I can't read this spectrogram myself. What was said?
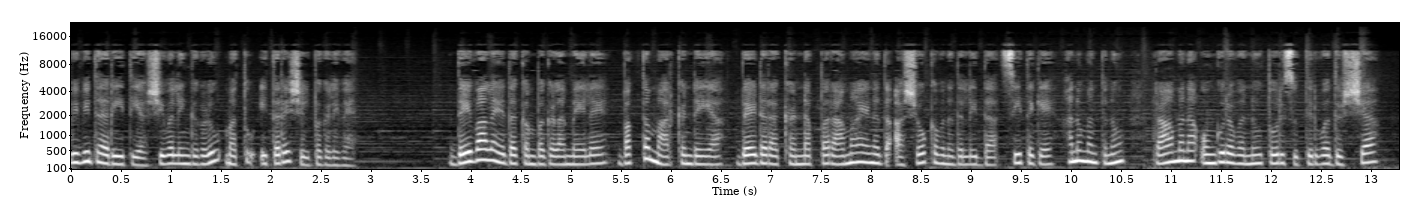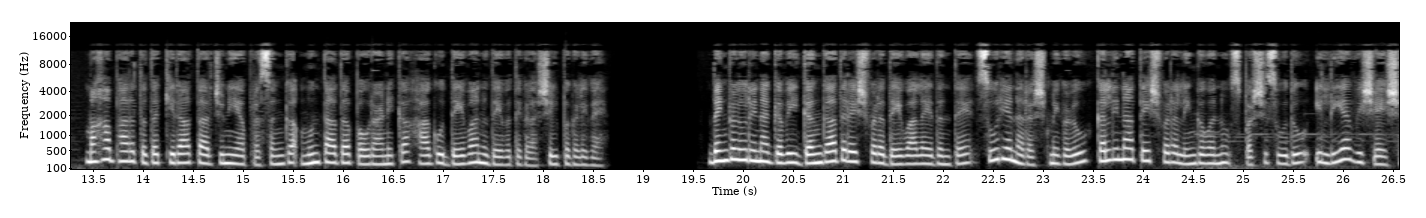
ವಿವಿಧ ರೀತಿಯ ಶಿವಲಿಂಗಗಳು ಮತ್ತು ಇತರೆ ಶಿಲ್ಪಗಳಿವೆ. ದೇವಾಲಯದ ಕಂಬಗಳ ಮೇಲೆ ಭಕ್ತ ಮಾರ್ಕಂಡೇಯ, ಬೇಡರ ಕಣ್ಣಪ್ಪ ರಾಮಾಯಣದ ಅಶೋಕವನದಲ್ಲಿದ್ದ ಸೀತೆಗೆ ಹನುಮಂತನು ರಾಮನ ಉಂಗುರವನ್ನು ತೋರಿಸುತ್ತಿರುವ ದೃಶ್ಯ, ಮಹಾಭಾರತದ ಕಿರಾತಾರ್ಜುನಿಯ ಪ್ರಸಂಗ ಮುಂತಾದ ಪೌರಾಣಿಕ ಹಾಗೂ ದೇವಾನುದೇವತೆಗಳ ಶಿಲ್ಪಗಳಿವೆ. ಬೆಂಗಳೂರಿನ ಗವಿ ಗಂಗಾಧರೇಶ್ವರ ದೇವಾಲಯದಂತೆ ಸೂರ್ಯನ ರಶ್ಮಿಗಳು ಕಲ್ಲಿನಾಥೇಶ್ವರ ಲಿಂಗವನ್ನು ಸ್ಪರ್ಶಿಸುವುದು ಇಲ್ಲಿಯ ವಿಶೇಷ.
